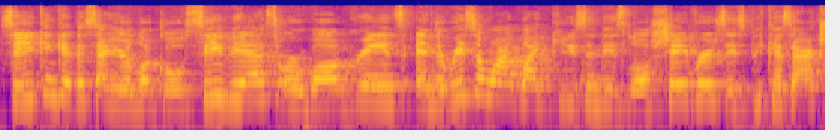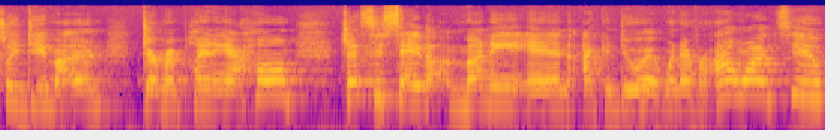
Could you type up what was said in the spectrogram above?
So you can get this at your local CVS or Walgreens and the reason why I like using these little shavers is because I actually do my own dermaplaning at home just to save money and I can do it whenever I want to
